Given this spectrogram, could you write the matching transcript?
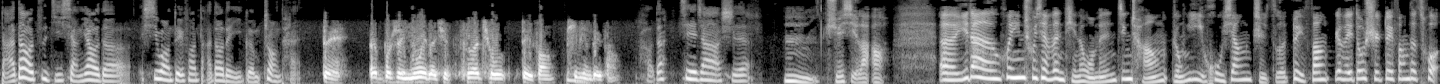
达到自己想要的、希望对方达到的一个状态。对，而不是一味的去苛求对方、批评对方。好的，谢谢张老师。嗯，学习了啊。呃，一旦婚姻出现问题呢，我们经常容易互相指责对方，认为都是对方的错，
